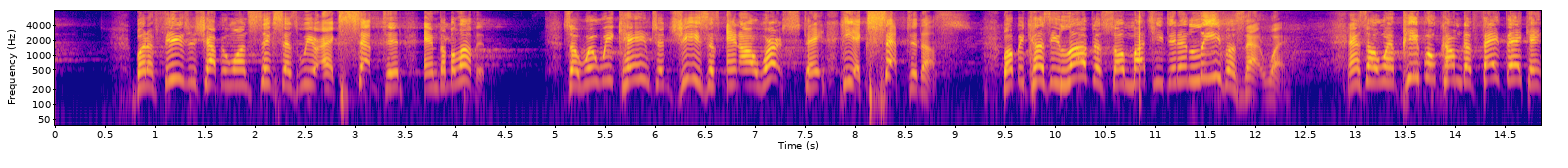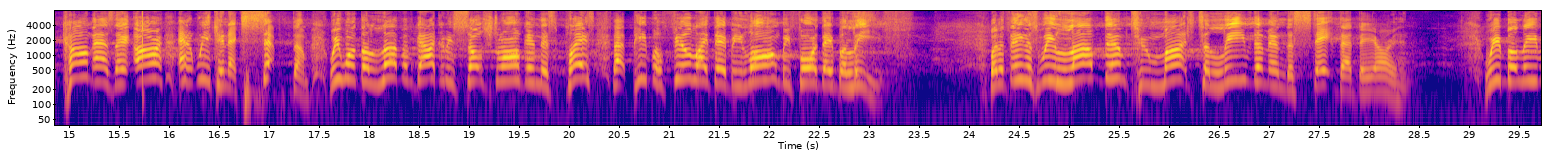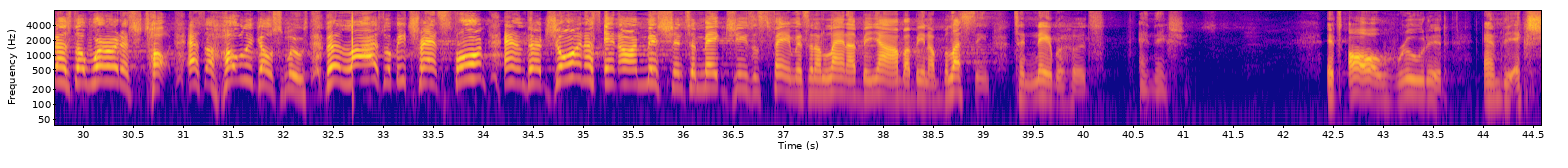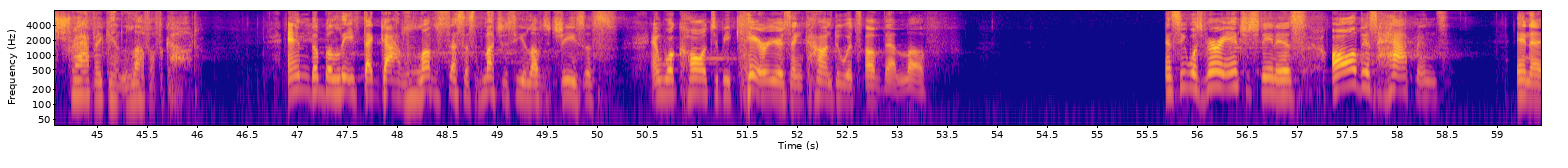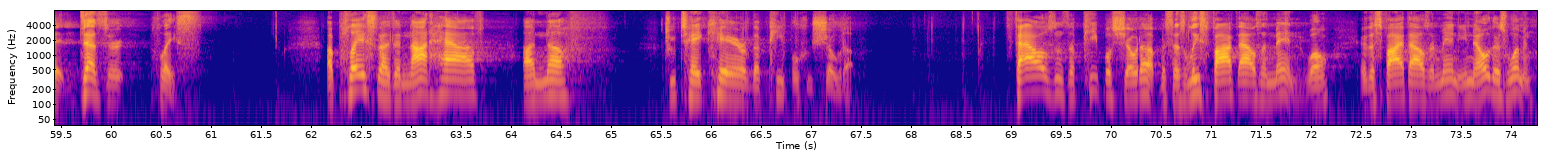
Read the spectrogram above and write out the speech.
But Ephesians chapter 1 6 says we are accepted in the beloved. So when we came to Jesus in our worst state, he accepted us. But because he loved us so much, he didn't leave us that way. And so when people come to faith, they can come as they are and we can accept them. We want the love of God to be so strong in this place that people feel like they belong before they believe. But the thing is, we love them too much to leave them in the state that they are in. We believe as the word is taught, as the Holy Ghost moves, their lives will be transformed and they'll join us in our mission to make Jesus famous in Atlanta beyond by being a blessing to neighborhoods and nations. It's all rooted in the extravagant love of God and the belief that God loves us as much as He loves Jesus, and we're called to be carriers and conduits of that love. And see, what's very interesting is all this happened in a desert place, a place that did not have enough to take care of the people who showed up. Thousands of people showed up. It says at least 5,000 men. Well, if there's 5,000 men, you know there's women.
